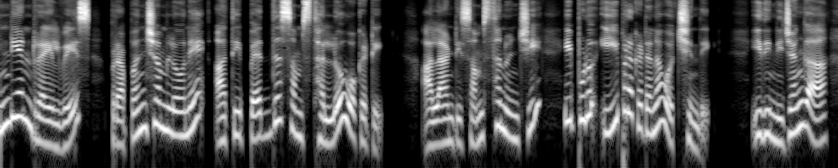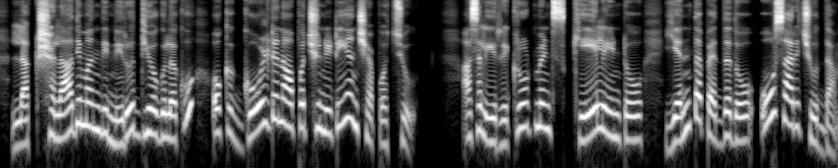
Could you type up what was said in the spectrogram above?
ఇండియన్ రైల్వేస్ ప్రపంచంలోనే అతి పెద్ద సంస్థల్లో ఒకటి. అలాంటి సంస్థ నుంచి ఇప్పుడు ఈ ప్రకటన వచ్చింది. ఇది నిజంగా లక్షలాది మంది నిరుద్యోగులకు ఒక గోల్డెన్ ఆపర్చునిటీ అని చెప్పొచ్చు. అసలు ఈ రిక్రూట్మెంట్ స్కేల్ ఏంటో ఎంత పెద్దదో ఓసారి చూద్దాం.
